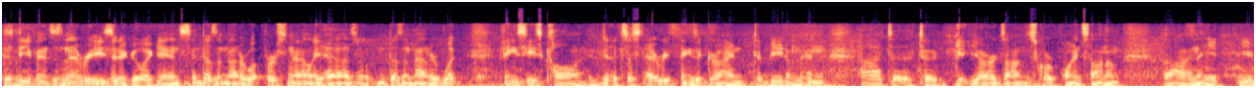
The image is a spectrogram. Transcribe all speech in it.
his defense is never easy to go against. It doesn't matter what personnel he has. It doesn't matter what things he's calling. It's just everything's a grind to beat him and uh, to, to get yards on him, score points on him. Uh, and then you, you,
